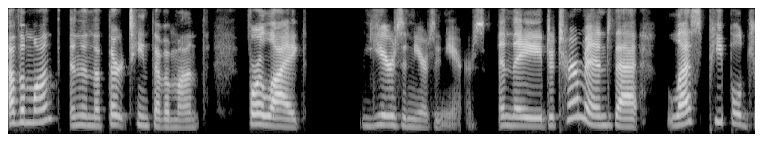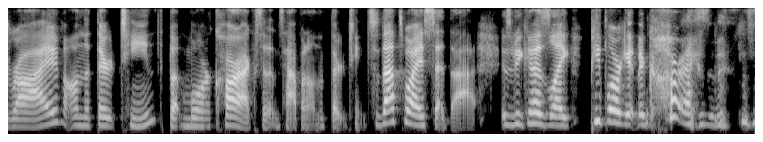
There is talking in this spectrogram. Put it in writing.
of a month and then the 13th of a month for like years and years and years and they determined that less people drive on the 13th but more car accidents happen on the 13th so that's why i said that is because like people are getting in car accidents 'cause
